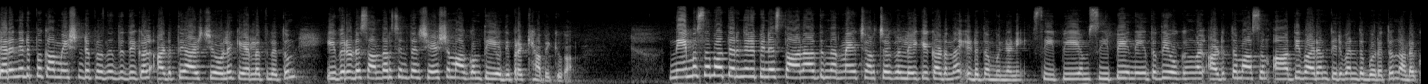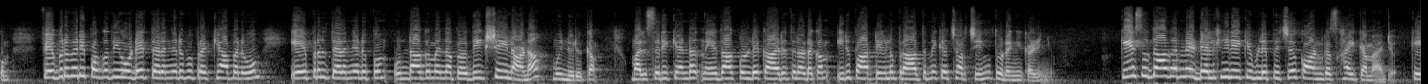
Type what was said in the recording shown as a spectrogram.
തെരഞ്ഞെടുപ്പ് കമ്മീഷന്റെ പ്രതിനിധികൾ അടുത്ത ആഴ്ചയോടെ കേരളത്തിലെത്തും. ഇവരുടെ സന്ദർശനത്തിന് ശേഷമാകും തീയതി പ്രഖ്യാപിക്കുക. നിയമസഭാ തെരഞ്ഞെടുപ്പിന് സ്ഥാനാർത്ഥി നിർണയ ചർച്ചകളിലേക്ക് കടന്ന് ഇടതുമുന്നണി C P M C P I നേതൃയോഗങ്ങൾ അടുത്ത മാസം ആദ്യവാരം തിരുവനന്തപുരത്ത് നടക്കും. ഫെബ്രുവരി പകുതിയോടെ തെരഞ്ഞെടുപ്പ് പ്രഖ്യാപനവും ഏപ്രിൽ തെരഞ്ഞെടുപ്പും ഉണ്ടാകുമെന്ന പ്രതീക്ഷയിലാണ് മുന്നൊരുക്കം. മത്സരിക്കേണ്ട നേതാക്കളുടെ കാര്യത്തിലടക്കം ഇരു പാർട്ടികളും പ്രാഥമിക ചർച്ചയും തുടങ്ങിക്കഴിഞ്ഞു. കെ സുധാകരനെ ഡൽഹിയിലേക്ക് വിളിപ്പിച്ച് Congress high command. K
